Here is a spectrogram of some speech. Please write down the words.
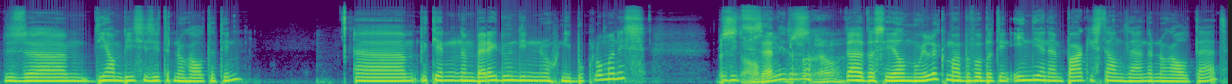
Dus ehm, die ambitie zit er nog altijd in. Ehm, een keer een berg doen die nog niet beklommen is. Bestaan Zijn die? die er nog? ja. Dat, dat is heel moeilijk, maar bijvoorbeeld in Indië en Pakistan zijn er nog altijd.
